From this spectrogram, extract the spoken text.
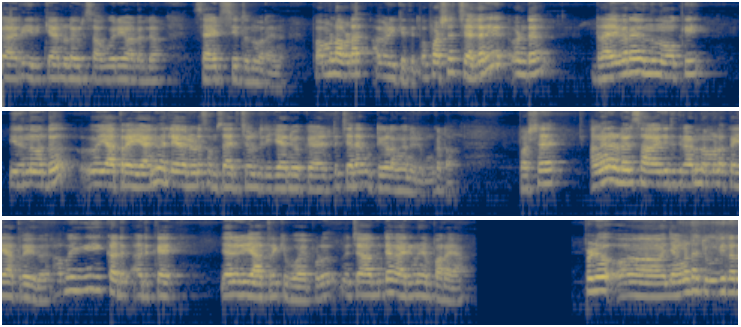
കയറി ഇരിക്കാനുള്ള ഒരു സൗകര്യമാണല്ലോ സൈഡ് സീറ്റ് എന്ന് പറയുന്നത്. അപ്പോൾ നമ്മൾ അവിടെ ഇരിക്കത്തില്ല അപ്പോൾ പക്ഷേ ചിലർ ഉണ്ട് ഡ്രൈവറെ ഒന്ന് നോക്കി ഇരുന്നുകൊണ്ട് യാത്ര ചെയ്യാനും അല്ലെങ്കിൽ അവരോട് സംസാരിച്ചുകൊണ്ടിരിക്കാനും ഒക്കെ ആയിട്ട് ചില കുട്ടികൾ അങ്ങനെ വരും കേട്ടോ. പക്ഷേ അങ്ങനെയുള്ള ഒരു സാഹചര്യത്തിലാണ് നമ്മളൊക്കെ യാത്ര ചെയ്തത്. അപ്പോൾ ഈ കടു അടുക്കെ ഞാനൊരു യാത്രയ്ക്ക് പോയപ്പോൾ എന്ന് വെച്ചാൽ അതിന്റെ കാര്യങ്ങൾ ഞാൻ പറയാം. ഇപ്പോഴും ഞങ്ങളുടെ ടൂ വീലർ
